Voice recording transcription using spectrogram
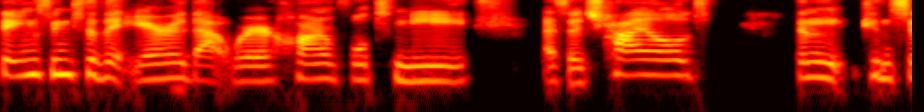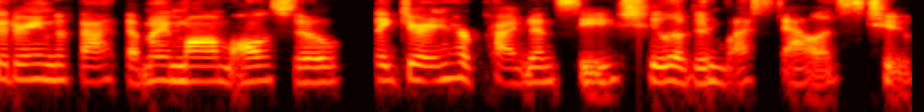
things into the air that were harmful to me as a child. And considering the fact that my mom also, like during her pregnancy, she lived in West Dallas too.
